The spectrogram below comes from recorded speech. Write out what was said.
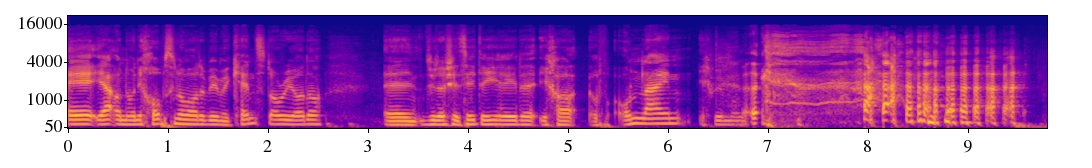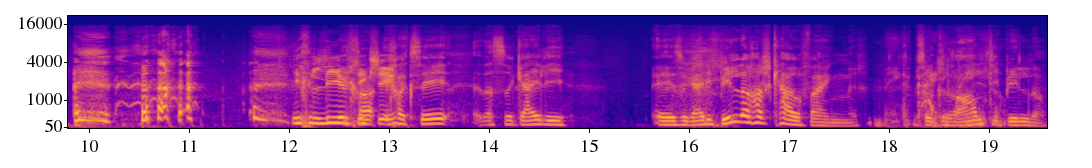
Äh, ja, und wenn ich Hops genommen habe, bin ich kennt Story, oder? Äh, du darfst jetzt nicht reinreden. Ich habe auf online, ich bin mal... Ich liebe Ich habe ich ha gesehen, dass du so geile, äh, so geile Bilder kannst kaufen eigentlich. Mega So gerahmte Bilder.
